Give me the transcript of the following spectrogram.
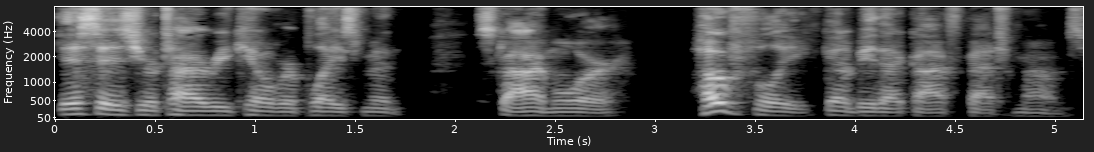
This is your Tyreek Hill replacement, Skyy Moore. Hopefully, going to be that guy for Patrick Mahomes.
